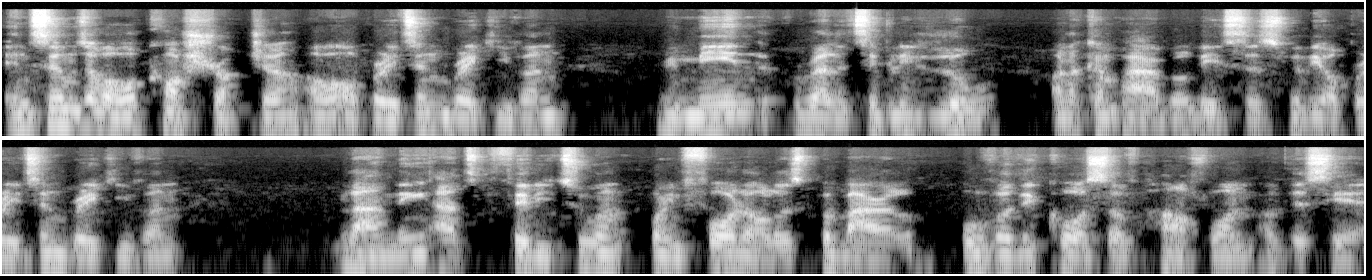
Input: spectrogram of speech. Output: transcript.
In terms of our cost structure, our operating break-even remained relatively low on a comparable basis, with the operating break-even landing at $32.4 per barrel over the course of half one of this year.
